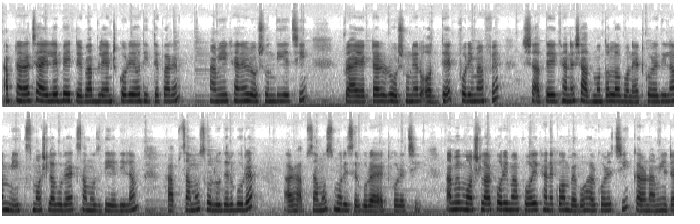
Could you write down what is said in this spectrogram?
আপনারা চাইলে বেটে বা ব্লেন্ড করেও দিতে পারেন। আমি এখানে রসুন দিয়েছি, প্রায় একটা রসুনের অর্ধেক পরিমাপে। সাথে এখানে স্বাদ মতো লবণ অ্যাড করে দিলাম মিক্স মশলা গুঁড়া এক চামচ দিয়ে দিলাম হাফ চামচ হলুদের গুঁড়া আর হাফ চামচ মরিচের গুঁড়া অ্যাড করেছি। আমি মশলার পরিমাপও এখানে কম ব্যবহার করেছি, কারণ আমি এটা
